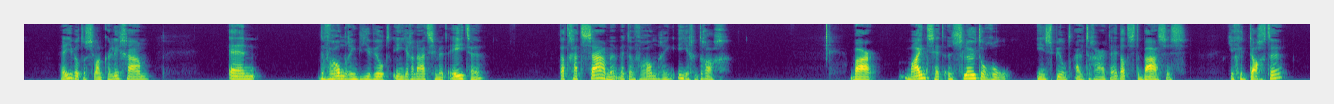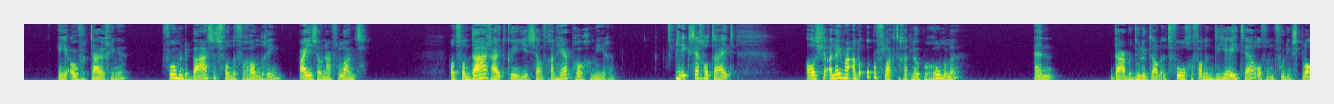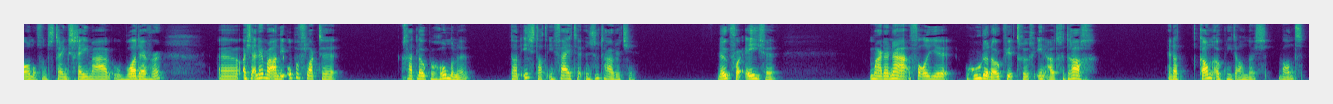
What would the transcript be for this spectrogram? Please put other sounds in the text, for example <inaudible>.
je wilt een slanker lichaam, en de verandering die je wilt in je relatie met eten, dat gaat samen met een verandering in je gedrag waar mindset een sleutelrol in speelt, uiteraard. Hè? Dat is de basis. Je gedachten en je overtuigingen vormen de basis van de verandering waar je zo naar verlangt. Want van daaruit kun je jezelf gaan herprogrammeren. En ik zeg altijd: als je alleen maar aan de oppervlakte gaat lopen rommelen, en daar bedoel ik dan het volgen van een dieet hè, of een voedingsplan of een streng schema, whatever uh, als je alleen maar aan die oppervlakte gaat lopen rommelen, dan is dat in feite een zoethoudertje. Leuk voor even, maar daarna val je hoe dan ook weer terug in oud gedrag. En dat kan ook niet anders, want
